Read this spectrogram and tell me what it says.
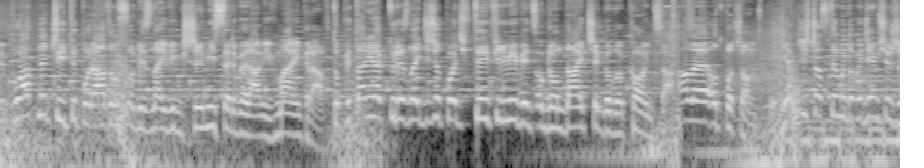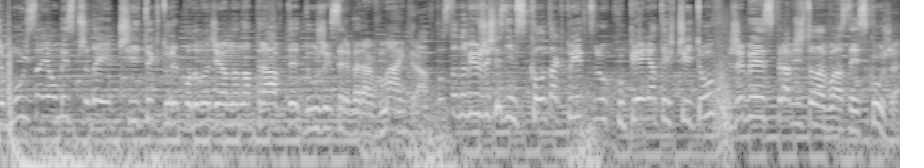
Czy płatne cheaty poradzą sobie z największymi serwerami w Minecraft? To pytanie, na które znajdziecie odpowiedź w tym filmie, więc oglądajcie go do końca. Ale od początku. Jakiś czas temu dowiedziałem się, że mój znajomy sprzedaje cheaty, które podobno działają na naprawdę dużych serwerach w Minecraft. Postanowiłem, że się z nim skontaktuję w celu kupienia tych cheatów, żeby sprawdzić to na własnej skórze.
